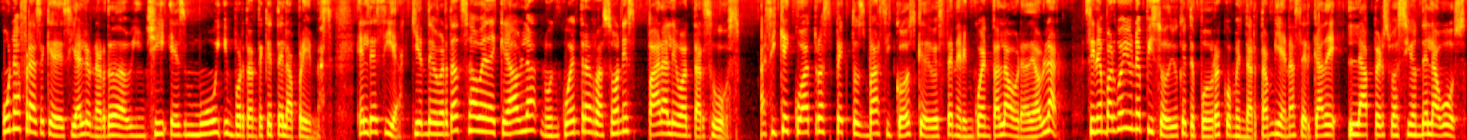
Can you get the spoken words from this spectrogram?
una frase que decía Leonardo da Vinci es muy importante que te la aprendas. Él decía, quien de verdad sabe de qué habla no encuentra razones para levantar su voz. Así que hay cuatro aspectos básicos que debes tener en cuenta a la hora de hablar. Sin embargo, hay un episodio que te puedo recomendar también acerca de la persuasión de la voz.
